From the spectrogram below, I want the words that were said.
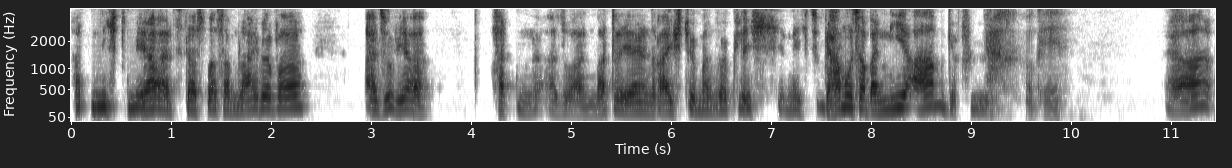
hatten nicht mehr als das, was am Leibe war. Also wir hatten also an materiellen Reichtümern wirklich nichts. Wir haben uns aber nie arm gefühlt. Ach, okay. Ja,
